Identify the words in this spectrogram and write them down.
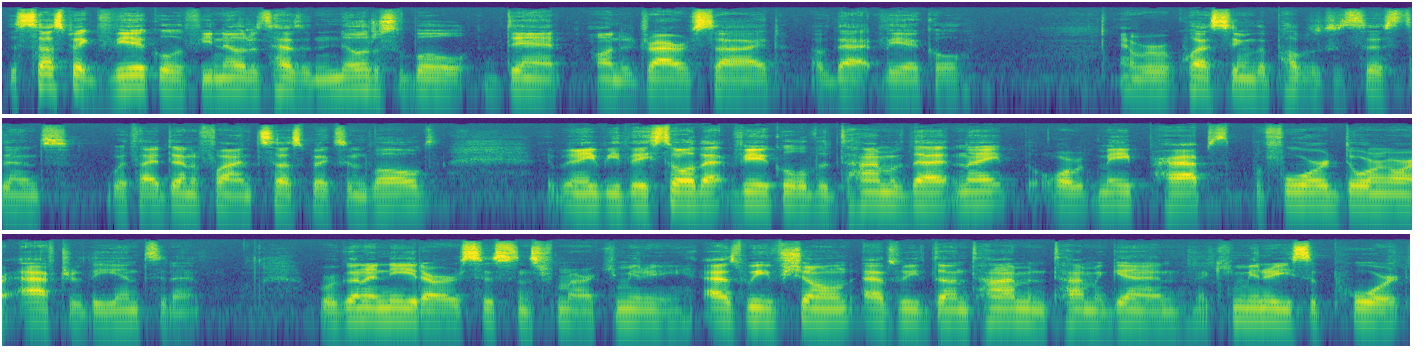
The suspect vehicle, if you notice, has a noticeable dent on the driver's side of that vehicle. And we're requesting the public's assistance with identifying suspects involved. Maybe they saw that vehicle at the time of that night, or may perhaps before, during, or after the incident. We're going to need our assistance from our community. As we've shown, as we've done time and time again, the community support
